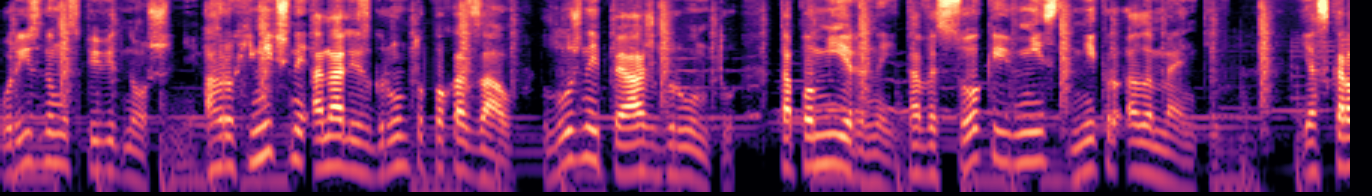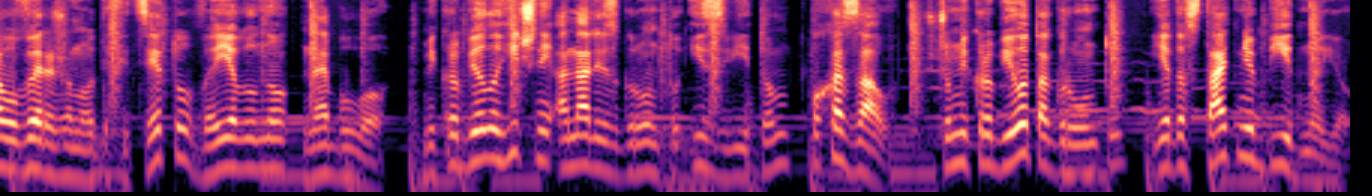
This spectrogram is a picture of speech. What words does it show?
у різному співвідношенні. Агрохімічний аналіз ґрунту показав лужний pH ґрунту та помірний та високий вміст мікроелементів. Яскраво вираженого дефіциту виявлено не було. Мікробіологічний аналіз ґрунту із звітом показав, що мікробіота ґрунту є достатньо бідною,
